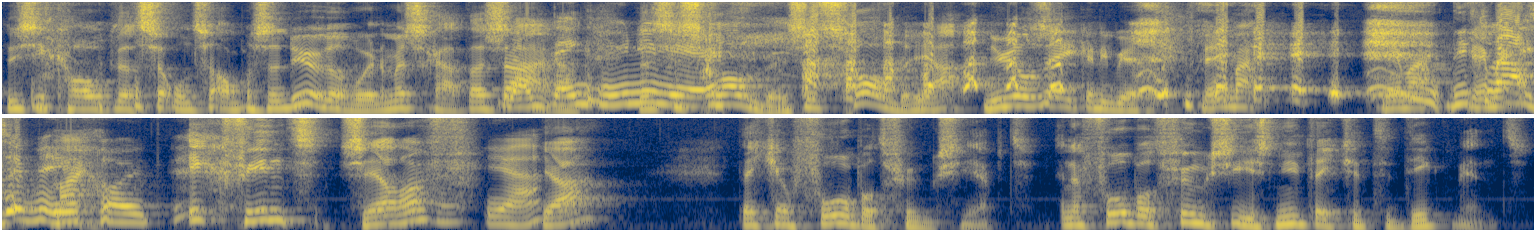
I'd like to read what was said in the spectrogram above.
Dus ik hoop dat ze onze ambassadeur wil worden, maar ze gaat naar Zara. ik denk nu niet dat is een meer. schande, dat is een schande. Ja, nu al zeker niet meer. Nee, maar... Nee, maar Die nee, ik- heb je ingegooid. Ik vind zelf Ja. dat je een voorbeeldfunctie hebt. En een voorbeeldfunctie is niet dat je te dik bent.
